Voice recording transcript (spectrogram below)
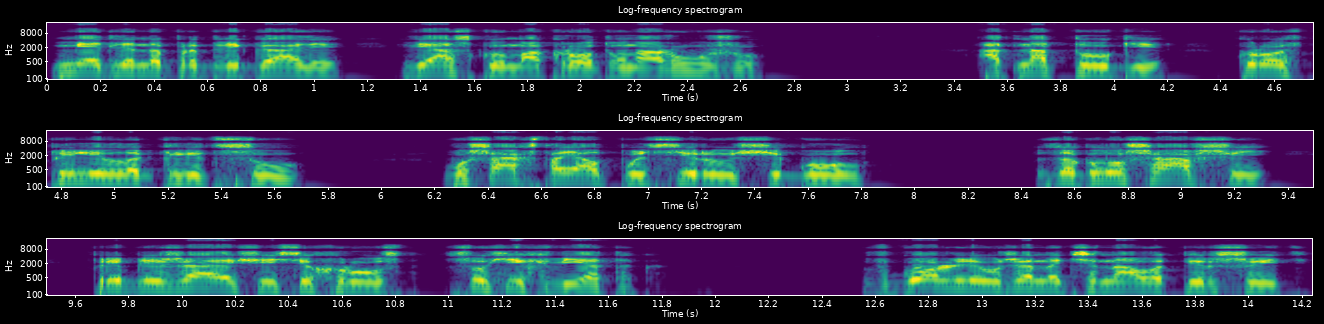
медленно продвигали вязкую мокроту наружу. От натуги кровь прилила к лицу. В ушах стоял пульсирующий гул, заглушавший приближающийся хруст сухих веток. В горле уже начинало першить,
